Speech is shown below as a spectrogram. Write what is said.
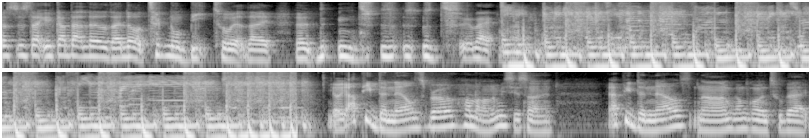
it's just like it got that little that little techno beat to it, like uh, like. Yo, y'all peep the nails, bro. Hold on, let me see something. Y'all peep the nails? Nah, I'm, I'm going too back.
